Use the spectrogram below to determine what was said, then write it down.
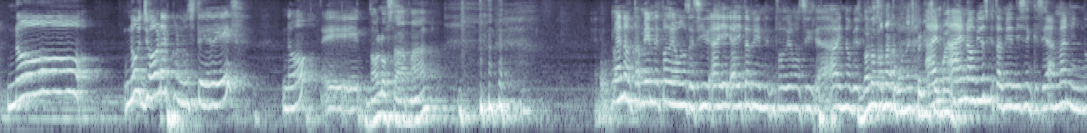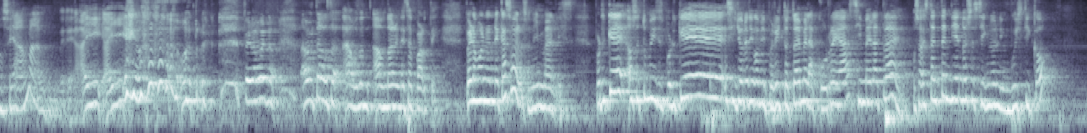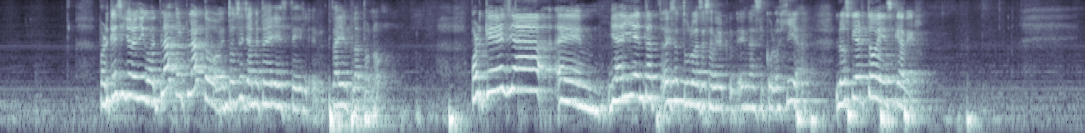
no, no llora con ustedes ¿no? Eh, no los ama. bueno, también podríamos decir, ahí, también podríamos decir, hay novios. No los ama como una experiencia hay, humana. Hay novios que también dicen que se aman y no se aman. Ahí, ahí. Pero bueno, ahorita vamos a ahondar en esa parte. Pero bueno, en el caso de los animales. ¿Por qué? O sea, tú me dices, ¿por qué si yo le digo a mi perrito, tráeme la correa, si me la trae? O sea, está entendiendo ese signo lingüístico ¿Por qué si yo le digo el plato, el plato? Entonces ya me trae, este, trae el plato, ¿no? Porque él ya, eh, y ahí entra, eso tú lo vas a saber en la psicología. Lo cierto es que, a ver,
